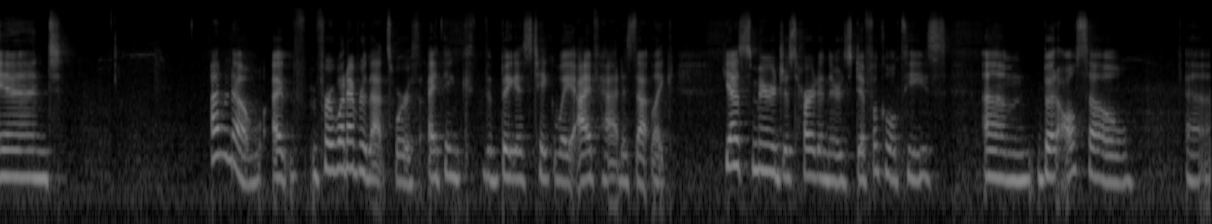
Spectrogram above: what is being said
And I don't know. I, for whatever that's worth, I think the biggest takeaway I've had is that like, yes, marriage is hard and there's difficulties, um, but also uh,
